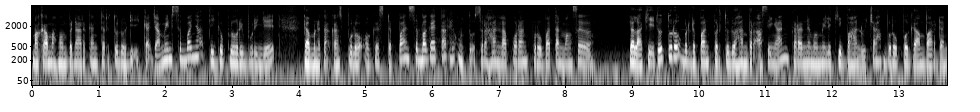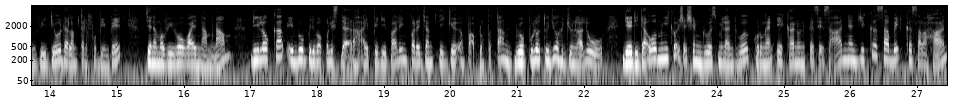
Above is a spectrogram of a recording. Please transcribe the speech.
Mahkamah membenarkan tertuduh diikat jamin sebanyak RM30,000 dan menetapkan 10 Ogos depan sebagai tarikh untuk serahan laporan perubatan mangsa. Lelaki itu turut berdepan pertuduhan berasingan kerana memiliki bahan lucah berupa gambar dan video dalam telefon bimbit jenama Vivo Y66 di lokap Ibu Pejabat Polis Daerah IPD Baling pada jam 3.40 petang 27 Jun lalu. Dia didakwa mengikut Seksyen 292 kurungan A Kanun Keseksaan yang jika sabit kesalahan,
